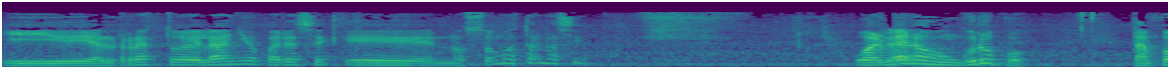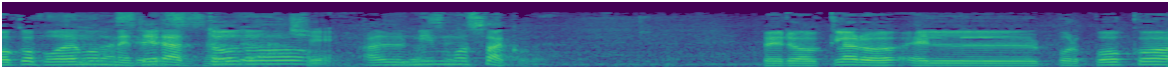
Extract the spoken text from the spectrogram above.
Y el resto del año parece que no somos tan así. O al Claro. menos un grupo. Tampoco podemos meter a esa salvedad, todo sí. al mismo saco. Pero claro, el, por, poco,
